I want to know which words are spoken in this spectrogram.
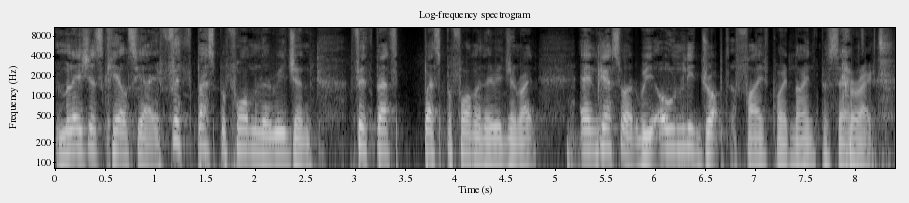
Malaysia's KLCI, fifth best performer in the region, fifth best best performer in the region, right? And guess what? We only dropped 5.9%. Correct.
